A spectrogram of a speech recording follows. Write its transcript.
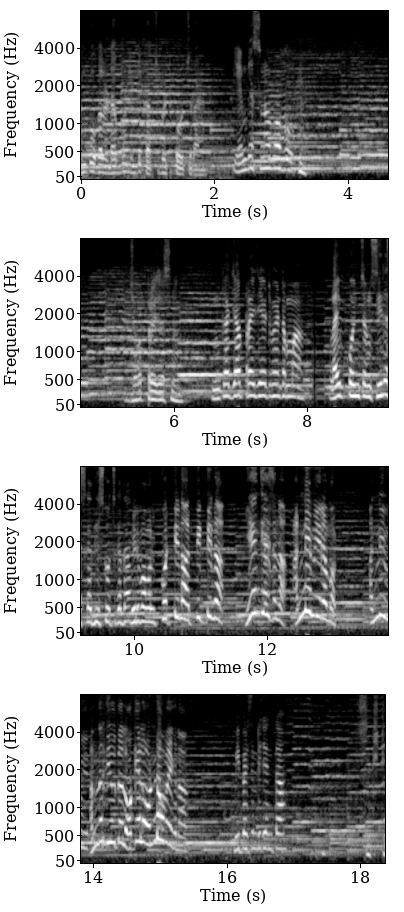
ఇంకొకళ్ళ డబ్బులు ఇంటి ఖర్చు పెట్టుకోవచ్చురా. ఏం చేస్తున్నావు బాబు? జాబ్ ట్రై చేస్తున్నాను ఇంకా జాబ్ ట్రై చేయటం ఏంటమ్మా? లైఫ్ కొంచెం సీరియస్గా తీసుకోవచ్చు కదా? మీరు మమ్మల్ని కొట్టినా తిట్టినా ఏం చేసినా అన్నీ మీరే మాకు. అన్నీ మీ- అందరి జీవితాలు ఒకేలా ఉండవు మేఘనా? మీ పర్సంటేజ్ ఎంత? సిక్స్టీ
